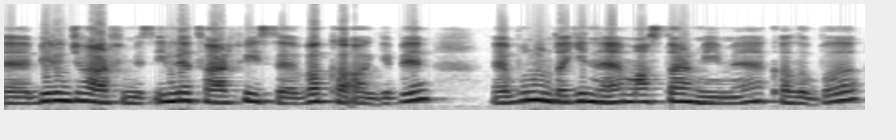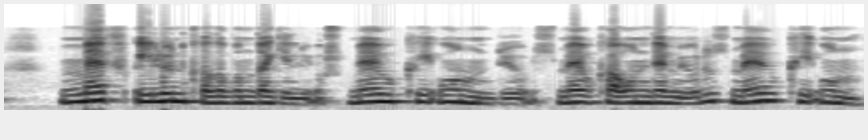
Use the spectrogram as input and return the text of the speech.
Ee, birinci harfimiz illet harfi ise vaka'a gibi. Ee, bunun da yine mastar mime kalıbı mef'ilün kalıbında geliyor. Mevkiun diyoruz. Mevkaun demiyoruz. Mevkiun.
